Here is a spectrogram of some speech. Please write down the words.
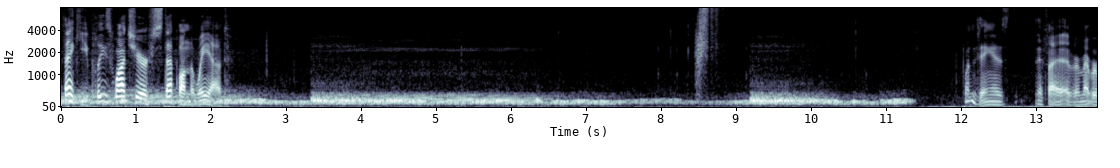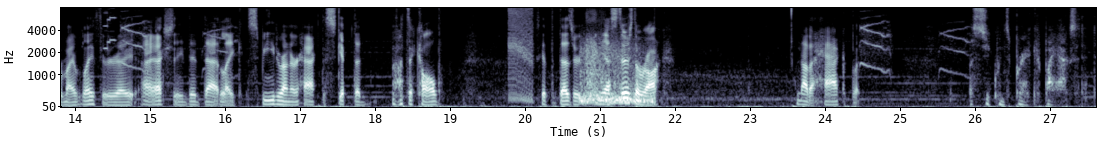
Thank you. Please watch your step on the way out. One thing is, if I remember my playthrough, I, I actually did that like speedrunner hack to skip the what's it called? Skip the desert. And yes, there's the rock. Not a hack, but a sequence break by accident.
